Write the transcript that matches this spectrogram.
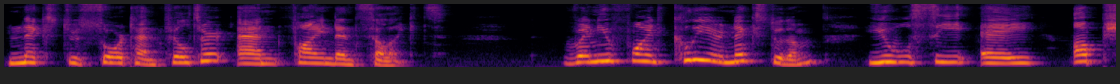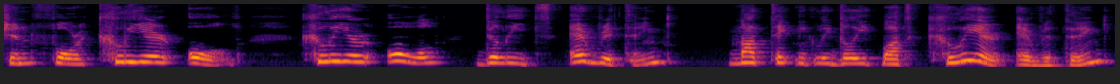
next to sort and filter and find and select. When you find clear next to them, you will see a option for clear all. Clear all deletes everything, not technically delete, but clear everything.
